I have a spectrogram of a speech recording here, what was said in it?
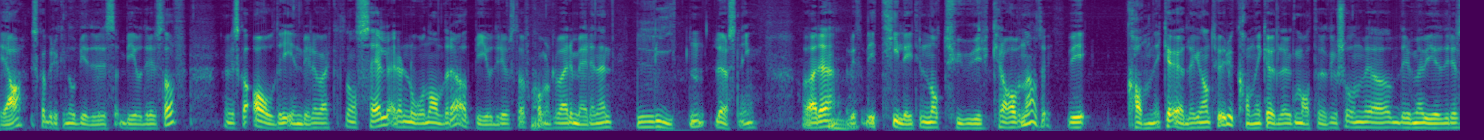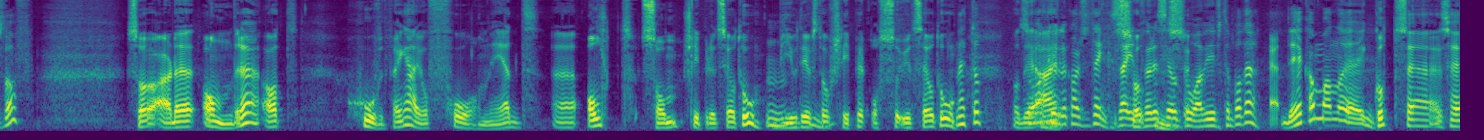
ja, vi skal bruke noe biodrivstoff, men vi skal aldri innbille verken oss selv eller noen andre at biodrivstoff kommer til å være mer enn en liten løsning. Og det er mm. I tillegg til naturkravene. altså Vi kan ikke ødelegge natur, vi kan ikke ødelegge matproduksjonen ved å drive med biodrivstoff. Så er det andre at Hovedpoenget er jo å få ned uh, alt som slipper ut CO2. Mm. Biodrivstoff slipper også ut CO2. Nettopp. så man er, kunne kanskje tenke seg å innføre CO2-avgifter på det? Det kan man uh, godt se, se,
